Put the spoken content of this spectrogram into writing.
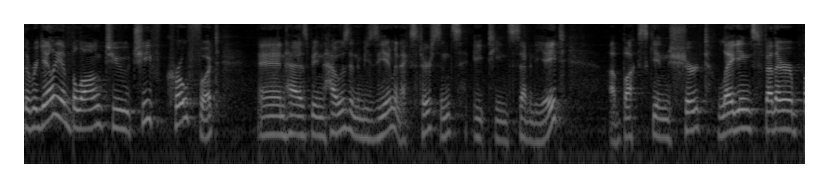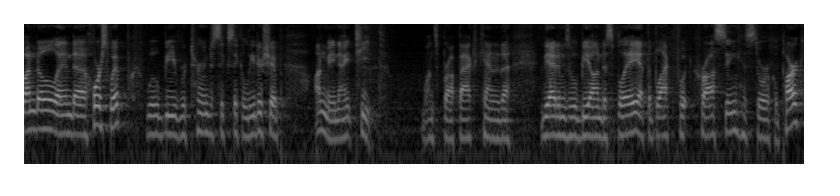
The regalia belonged to Chief Crowfoot and has been housed in a museum in Exeter since 1878. A buckskin shirt, leggings, feather bundle, and a horsewhip will be returned to Siksika leadership on May 19th. Once brought back to Canada, the items will be on display at the Blackfoot Crossing Historical Park,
